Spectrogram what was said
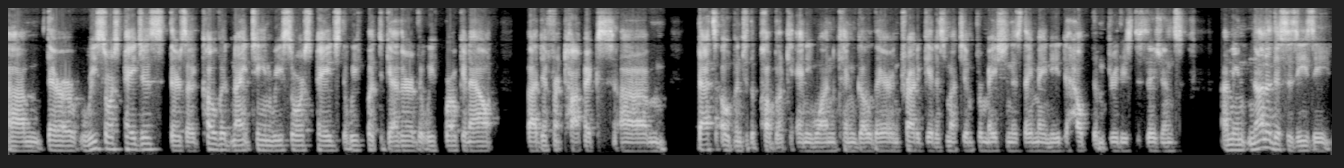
Um, there are resource pages. There's a COVID 19 resource page that we've put together that we've broken out by different topics. Um, that's open to the public. Anyone can go there and try to get as much information as they may need to help them through these decisions. I mean, none of this is easy.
